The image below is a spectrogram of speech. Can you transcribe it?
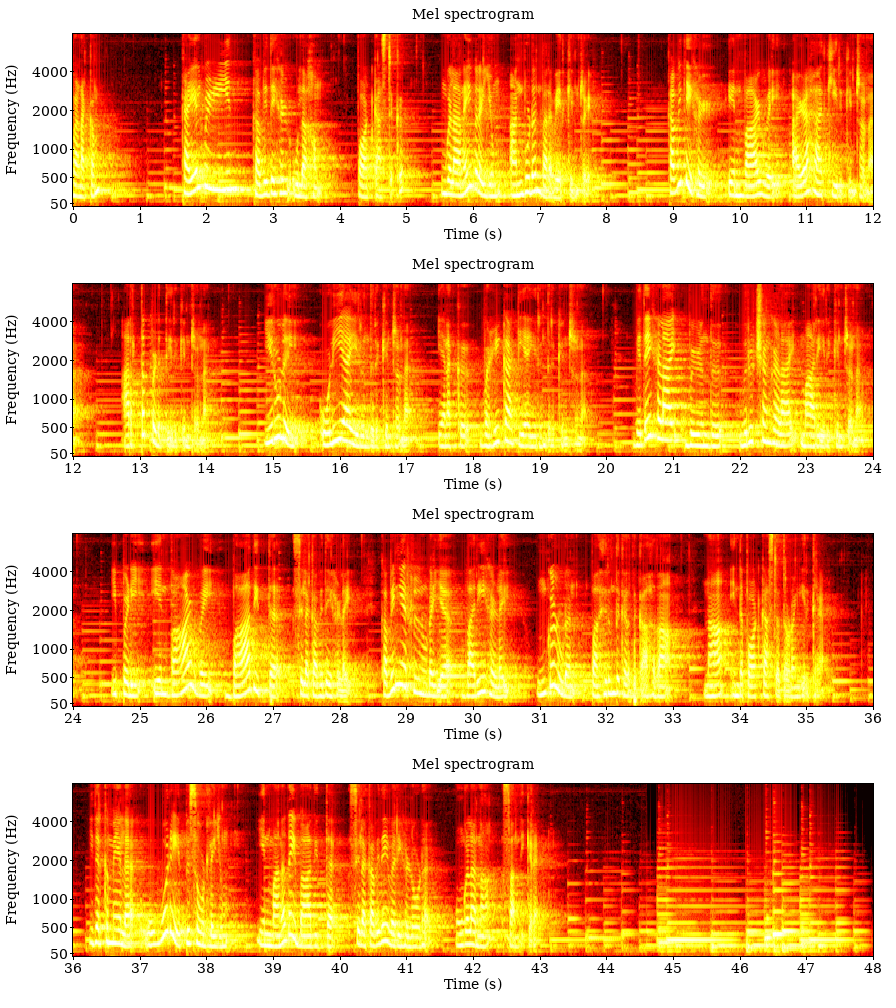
வணக்கம். கயல்விழியின் கவிதைகள் உலகம் பாட்காஸ்ட்டுக்கு உங்கள் அனைவரையும் அன்புடன் வரவேற்கின்றேன். கவிதைகள் என் வாழ்வை அழகாக்கி இருக்கின்றன அர்த்தப்படுத்தி இருக்கின்றன இருளில் ஒளியாய் இருந்திருக்கின்றன எனக்கு வழிகாட்டியாய் இருந்திருக்கின்றன விதைகளாய் விழுந்து விருட்சங்களாய் மாறியிருக்கின்றன. இப்படி என் வாழ்வை பாதித்த சில கவிதைகளை கவிஞர்களுடைய வரிகளை உங்களுடன் பகிர்ந்துக்கிறதுக்காக தான் நான் இந்த பாட்காஸ்ட்டை தொடங்கியிருக்கிறேன். இதற்கு மேலே ஒவ்வொரு எபிசோட்லேயும் என் மனதை பாதித்த சில கவிதை வரிகளோடு உங்களை நான் சந்திக்கிறேன்.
